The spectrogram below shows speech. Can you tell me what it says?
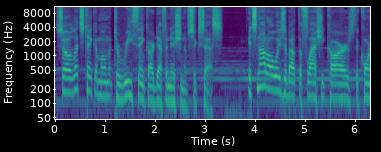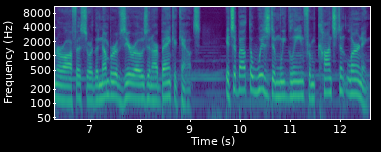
So, let's take a moment to rethink our definition of success. It's not always about the flashy cars, the corner office, or the number of zeros in our bank accounts. It's about the wisdom we glean from constant learning,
